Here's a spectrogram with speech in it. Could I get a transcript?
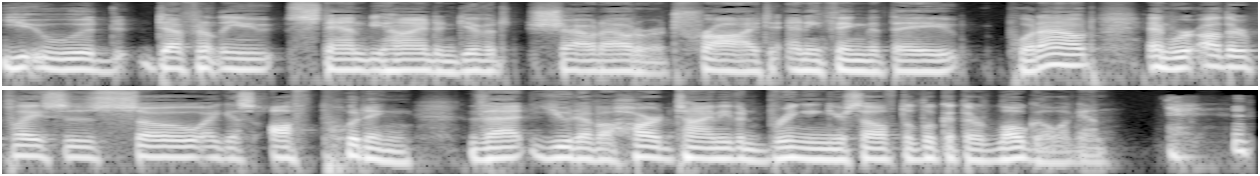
you would definitely stand behind and give it a shout out or a try to anything that they put out? And were other places so, I guess, off putting that you'd have a hard time even bringing yourself to look at their logo again?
